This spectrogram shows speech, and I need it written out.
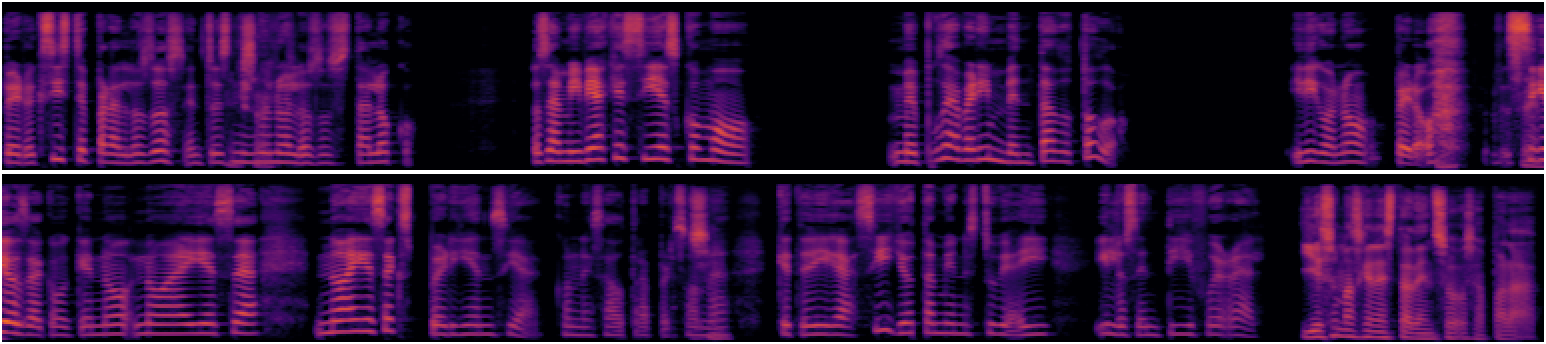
pero existe para los dos, entonces ninguno de los dos está loco. O sea, mi viaje sí es como, me pude haber inventado todo. Y digo, no, pero sí. o sea, como que no, no, hay esa, no hay esa experiencia con esa otra persona que te diga, sí, yo también estuve ahí y lo sentí y fue real. Y eso más que nada está denso, o sea, para,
